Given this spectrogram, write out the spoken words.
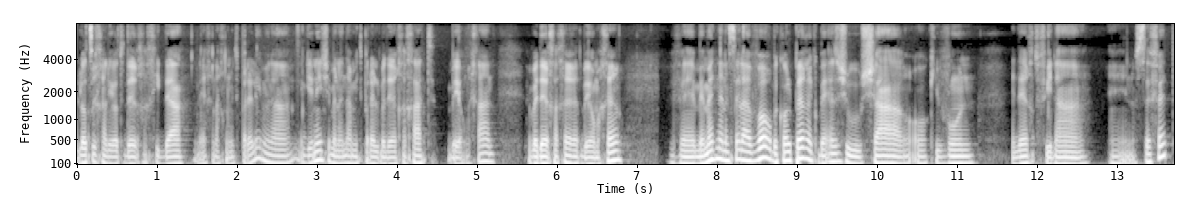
לא צריכה להיות דרך אחידה לאיך אנחנו מתפללים, אלא הגיוני שבן אדם מתפלל בדרך אחת ביום אחד ובדרך אחרת ביום אחר. ובאמת ננסה לעבור בכל פרק באיזשהו שער או כיוון דרך תפילה אה, נוספת,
